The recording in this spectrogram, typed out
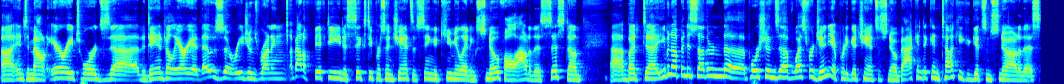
uh, into Mount Airy, towards uh, the Danville area. Those uh, regions running about a 50 to 60% chance of seeing accumulating snowfall out of this system. Uh, but uh, even up into southern uh, portions of West Virginia, pretty good chance of snow. Back into Kentucky could get some snow out of this.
